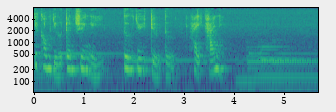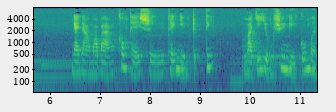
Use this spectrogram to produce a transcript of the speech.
chứ không dựa trên suy nghĩ tư duy trừu tượng hay khái niệm. Ngày nào mà bạn không thể sự thể nghiệm trực tiếp, mà chỉ dùng suy nghĩ của mình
